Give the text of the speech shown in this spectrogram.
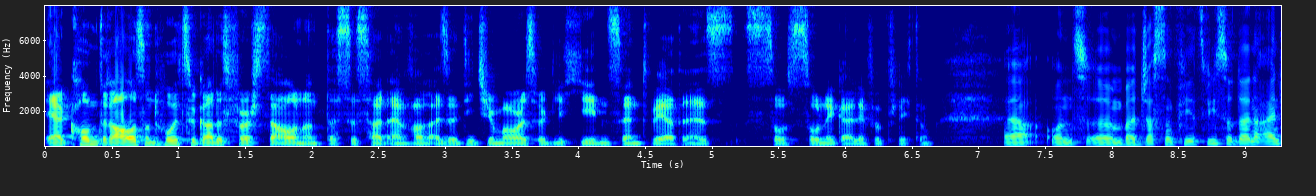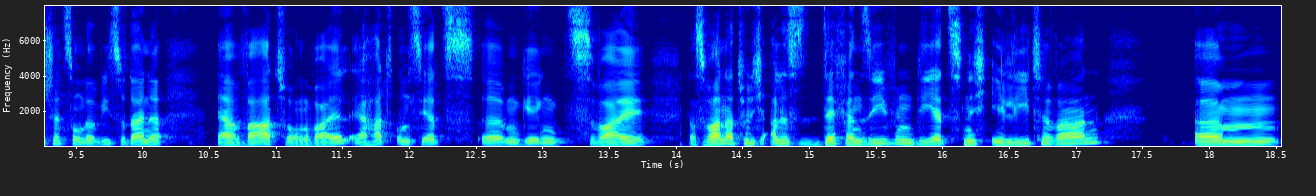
er kommt raus und holt sogar das First Down und das ist halt einfach, also DJ Moore ist wirklich jeden Cent wert. Er ist so, so eine geile Verpflichtung. Ja, und ähm, bei Justin Fields, wie ist so deine Einschätzung oder wie ist so deine Erwartung? Weil er hat uns jetzt ähm, gegen zwei, das waren natürlich alles Defensiven, die jetzt nicht Elite waren. Ähm,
